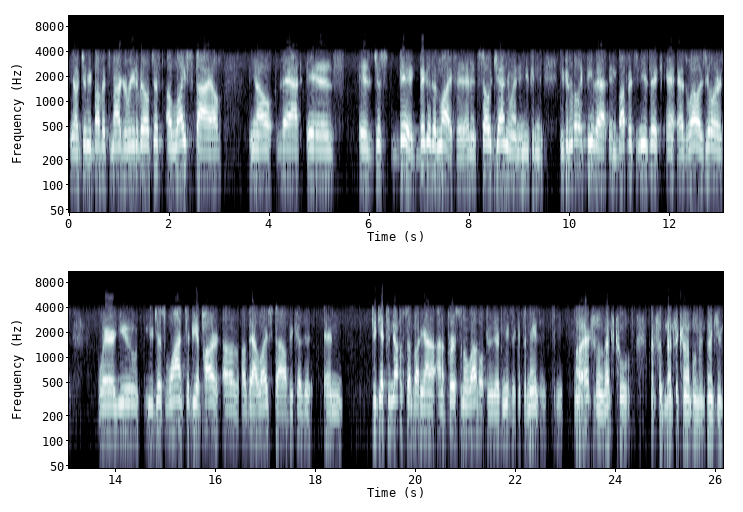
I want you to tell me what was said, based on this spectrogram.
you know Jimmy Buffett's Margaritaville, just a lifestyle, you know that is is just big, bigger than life, and it's so genuine, and you can you can really see that in Buffett's music as well as yours, where you you just want to be a part of of that lifestyle because it and to get to know somebody on a, on a personal level through their music, it's amazing to me. Well, excellent. That's cool. That's a that's a compliment. Thank you.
